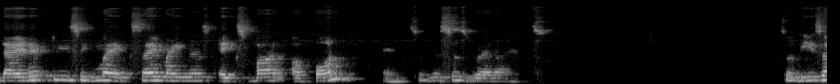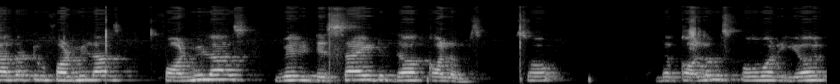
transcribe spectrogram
directly sigma xi minus x bar upon n. So this is variance. So these are the two formulas. Formulas will decide the columns. So the columns over here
